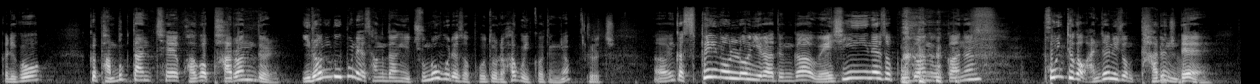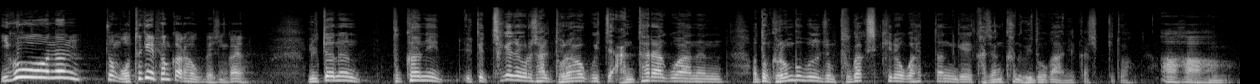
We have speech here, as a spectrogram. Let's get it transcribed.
그리고 그 반북 단체 과거 발언들 이런 부분에 상당히 주목을 해서 보도를 하고 있거든요. 그렇죠. 어, 그러니까 스페인 언론이라든가 외신에서 보도하는 것과는 포인트가 완전히 좀 다른데 그렇죠. 이거는 좀 어떻게 평가를 하고 계신가요? 일단은 북한이 이렇게 체계적으로 잘 돌아가고 있지 않다라고 하는 어떤 그런 부분을 좀 부각시키려고 했던 게 가장 큰 의도가 아닐까 싶기도 하고요. 아하. 음.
